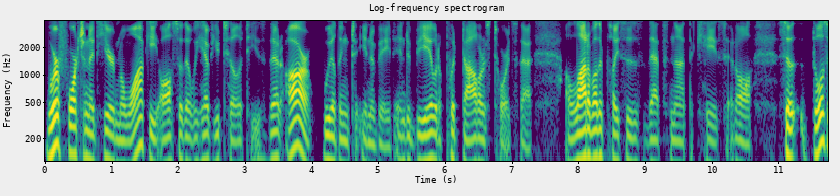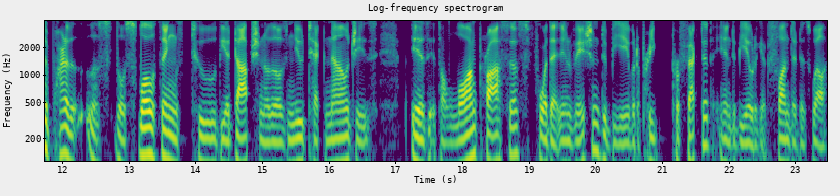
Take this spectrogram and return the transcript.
we're fortunate here in Milwaukee also that we have utilities that are willing to innovate and to be able to put dollars towards that. A lot of other places, that's not the case at all. So those are part of the, those, those slow things to the adoption of those new technologies. Is it's a long process for that innovation to be able to pre- perfect it and to be able to get funded as well.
